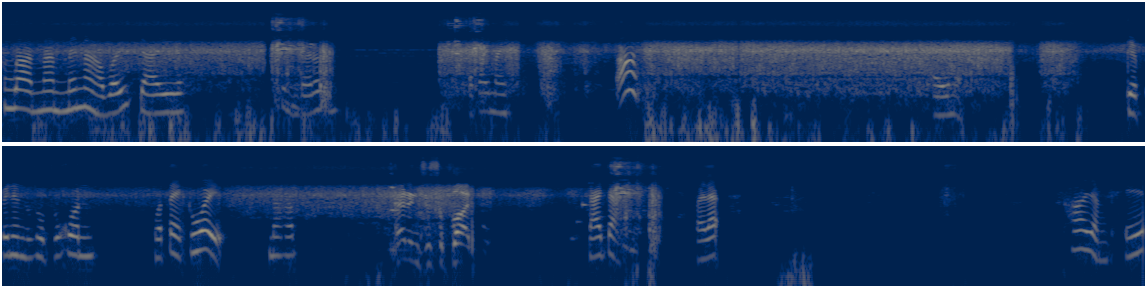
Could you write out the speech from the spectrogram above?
ข้างล่างนั่นไม่น่าไว้ใจเลยขึ้นไปแล้วกันเอาไปไหมอ้าวไปน่ะเก็บไปหนึ่งศพทุกคน หัวแตกด้วยนะครับ Heading to supply. ได้จ้ะไปแล้ว ถ้าอย่างเท่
